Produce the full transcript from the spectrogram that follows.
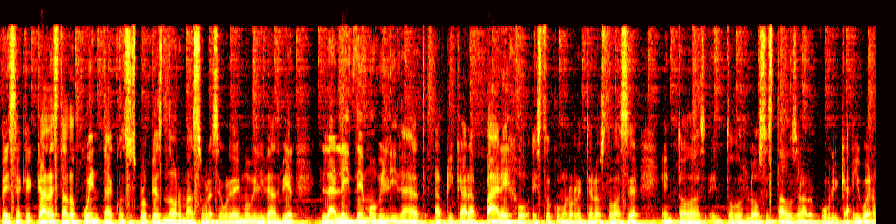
pese a que cada estado cuenta con sus propias normas sobre seguridad y movilidad vial, la ley de movilidad aplicará parejo. Esto, como lo reitero, esto va a ser en todos, en todos los estados de la República. Y bueno,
